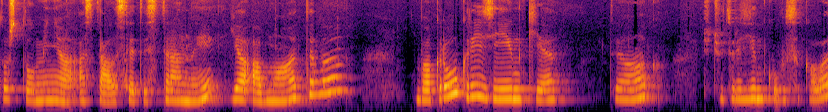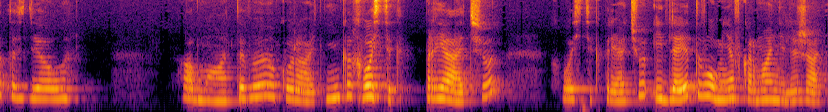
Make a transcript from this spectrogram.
то что у меня осталось с этой стороны я обматываю вокруг резинки. Так чуть-чуть резинку высоковато сделала обматываю аккуратненько. Хвостик прячу хвостик прячу и для этого у меня в кармане лежат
